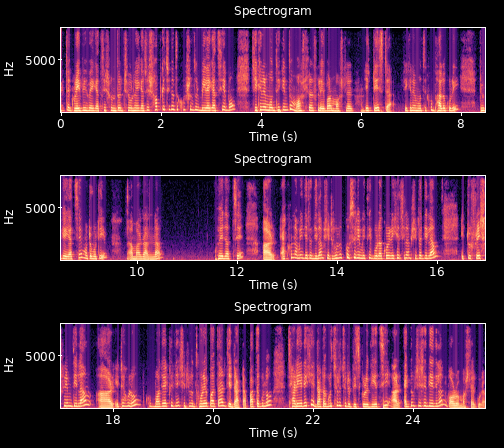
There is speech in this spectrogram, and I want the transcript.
একটা গ্রেভি হয়ে গেছে, সুন্দর ঝোল হয়ে গেছে সব কিছু কিন্তু খুব সুন্দর মিলে গেছে এবং চিকেনের মধ্যে কিন্তু মশলার ফ্লেভার মশলার যে টেস্টটা চিকেনের মধ্যে খুব ভালো করেই ঢুকে গেছে। মোটামুটি আমার রান্না হয়ে যাচ্ছে। আর এখন আমি যেটা দিলাম সেটা হলো কসুরি মেথি গুঁড়া করে রেখেছিলাম, সেটা দিলাম, একটু ফ্রেশ ক্রিম দিলাম, আর এটা হলো খুব মজার একটা জিনিস, সেটা হলো ধনে পাতার যে ডাটা, পাতাগুলো ছাড়িয়ে রেখে ডাটাগুলো ছোটো ছোটো পিস করে দিয়েছি, আর একদম শেষে দিয়ে দিলাম গরম মশলার গুঁড়া।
